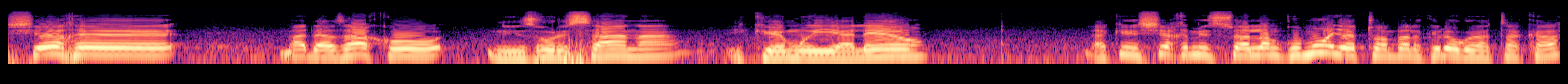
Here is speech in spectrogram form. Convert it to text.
Shekhe, mada zako ni nzuri sana ikiwemo hii ya leo, lakini Sheikh, mimi swali langu moja tu ambalo kidogo nataka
